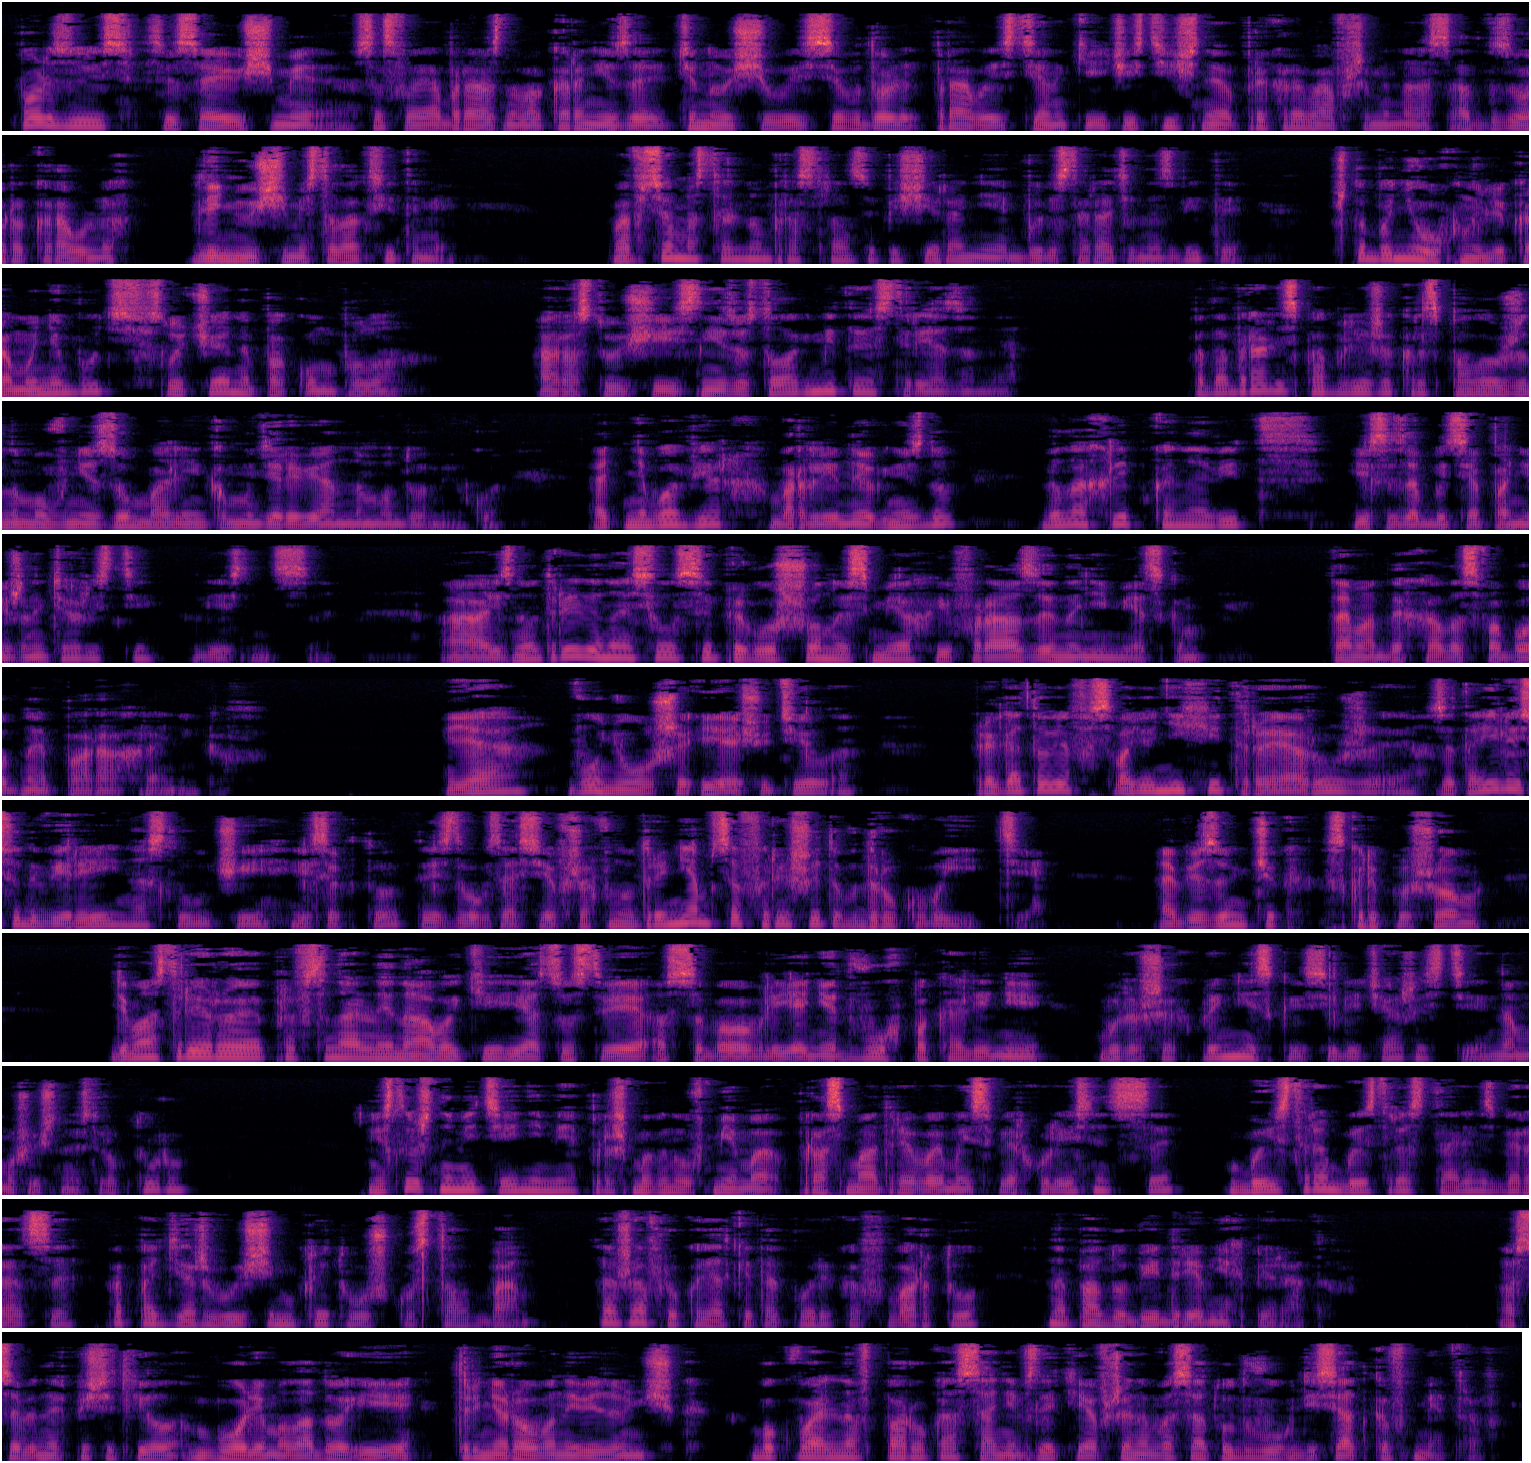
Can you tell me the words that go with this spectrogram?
Пользуясь свисающими со своеобразного карниза, тянущегося вдоль правой стенки и частично прикрывавшими нас от взора караульных длиннющими сталактитами, во всем остальном пространстве пещеры они были старательно сбиты, чтобы не ухнули кому-нибудь случайно по кумполу, а растущие снизу сталагмиты срезаны подобрались поближе к расположенному внизу маленькому деревянному домику. От него вверх, в орлиное гнездо, вела хлипкая на вид, если забыть о пониженной тяжести, лестница. А изнутри доносился приглушенный смех и фразы на немецком. Там отдыхала свободная пара охранников. Я, Вунюша и ощутила, приготовив свое нехитрое оружие, затаились у дверей на случай, если кто-то из двух засевших внутри немцев решит вдруг выйти. А Безумчик с крепышом, демонстрируя профессиональные навыки и отсутствие особого влияния двух поколений, выросших при низкой силе тяжести на мышечную структуру, неслышными тенями, прошмыгнув мимо просматриваемой сверху лестницы, быстро-быстро стали взбираться по поддерживающим клетушку столбам, зажав рукоятки топориков во рту наподобие древних пиратов. Особенно впечатлил более молодой и тренированный везунчик, буквально в пару касаний взлетевший на высоту двух десятков метров.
